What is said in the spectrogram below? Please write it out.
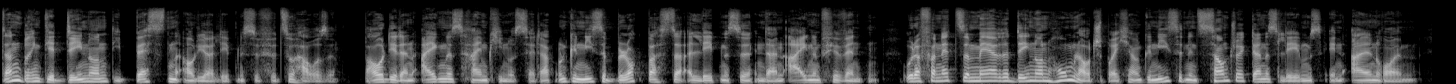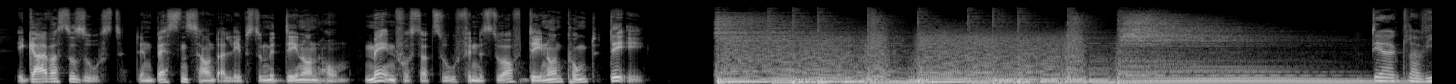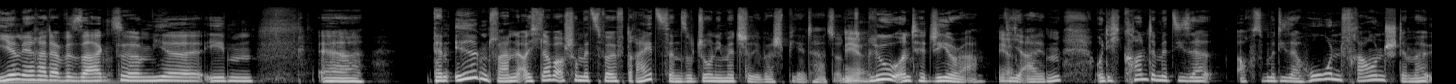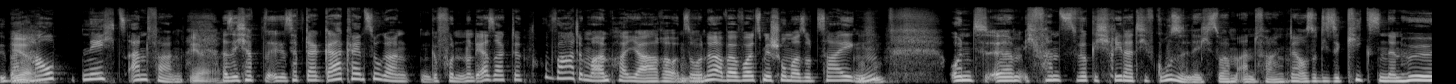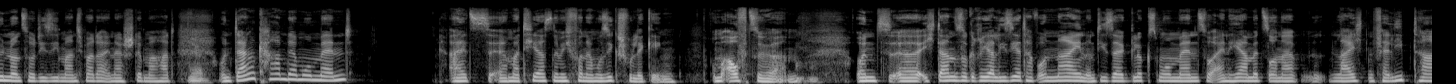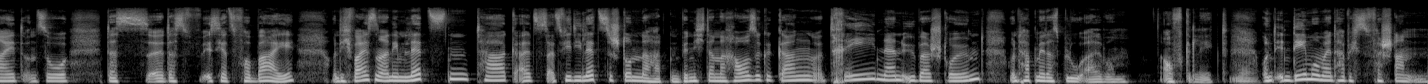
Dann bringt dir Denon die besten Audioerlebnisse für zu Hause. Baue dir dein eigenes Heimkino-Setup und genieße Blockbuster-Erlebnisse in deinen eigenen vier Wänden. Oder vernetze mehrere Denon Home-Lautsprecher und genieße den Soundtrack deines Lebens in allen Räumen. Egal was du suchst, den besten Sound erlebst du mit Denon Home. Mehr Infos dazu findest du auf denon.de. der Klavierlehrer, der besagte mir eben, äh, dann irgendwann, ich glaube auch schon mit 12, 13, so Joni Mitchell überspielt hat und Ja. Blue und Hejira, Ja. die Alben. Und ich konnte mit dieser auch so mit dieser hohen Frauenstimme überhaupt nichts anfangen. Also ich habe ich hab da gar keinen Zugang gefunden. Und er sagte, warte mal ein paar Jahre und Mhm. so, ne? Aber er wollte es mir schon mal so zeigen. Und ähm, ich fand es wirklich relativ gruselig so am Anfang. Ne? Auch so diese kieksenden Höhen und so, die sie manchmal da in der Stimme hat. Ja. Und dann kam der Moment, als äh, Matthias nämlich von der Musikschule ging, um aufzuhören. Und äh, ich dann so realisiert habe, oh nein, und dieser Glücksmoment so einher mit so einer leichten Verliebtheit und so, das, äh, das ist jetzt vorbei. Und ich weiß nur, an dem letzten Tag, als, als wir die letzte Stunde hatten, bin ich dann nach Hause gegangen, Tränen überströmt und habe mir das Blue-Album aufgelegt. Und in dem Moment habe ich es verstanden.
